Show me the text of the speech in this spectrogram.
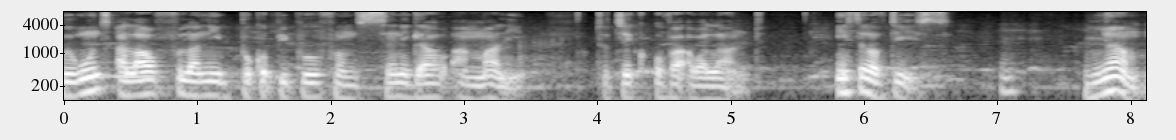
We won't allow Fulani Boko people from Senegal and Mali to take over our land. Instead of this, Nyam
